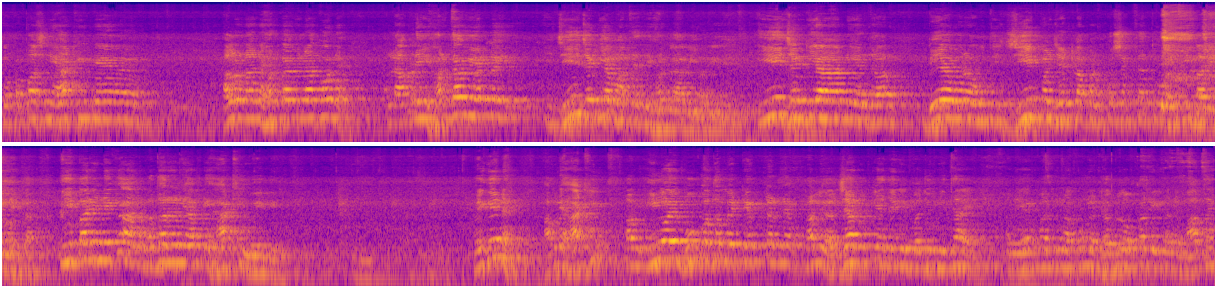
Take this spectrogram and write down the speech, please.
તો કપાસની હાથી કે હાલો નાને હળગાવી નાખો ને. એટલે આપણે એ હળગાવી એટલે જે જગ્યા હળગાવી એ જગ્યાની અંદર બે વર સુધી જે પણ જેટલા પણ પોષક તત્વો હોય એ બારી નાખ્યા. એ બારી નાખ્યા અને વધારાની આપણી હાથી હોય ગઈ. હોય ગઈ ને? આપણે હાથી હવે ઈનોય ભૂકો તમે ટ્રેક્ટરને ખાલી હજાર રૂપિયા જેવી મજૂરી થાય અને એક બાજુના ખૂણે ઢગલો કરી અને માથે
